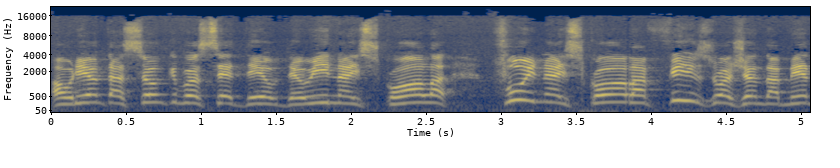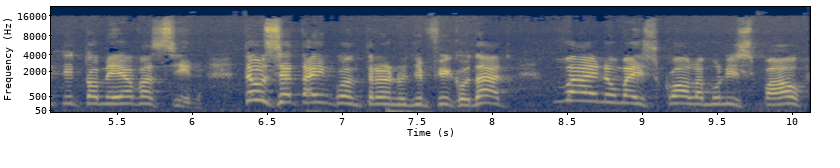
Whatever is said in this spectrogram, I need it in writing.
a orientação que você deu, deu ir na escola, fui na escola, fiz o agendamento e tomei a vacina. Então você está encontrando dificuldade? Vai numa escola municipal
